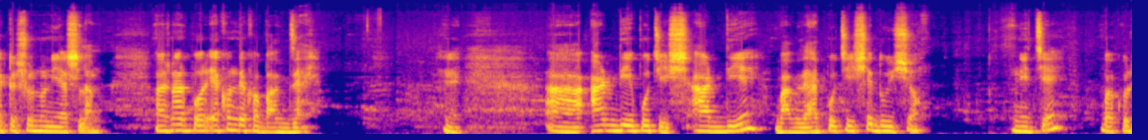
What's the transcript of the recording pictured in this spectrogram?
একটা শূন্য নিয়ে আসলাম। আসার পর এখন দেখো বাঘ যায়। হ্যাঁ আট দিয়ে পঁচিশ, আট দিয়ে বাঘ যায়। আর পঁচিশে দুইশো, নিচে বাক্যের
